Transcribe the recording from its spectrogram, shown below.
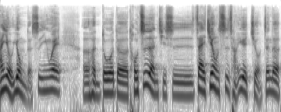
蛮有用的，是因为呃很多的投资人其实，在金融市场越久，真的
